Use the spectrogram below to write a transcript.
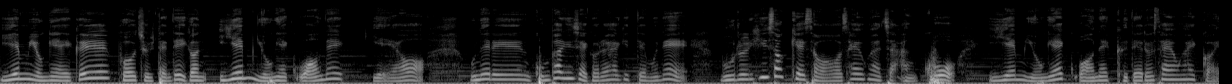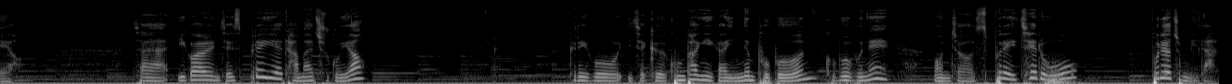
EM 용액을 부어줄 텐데 이건 EM 용액 원액이에요. 오늘은 곰팡이 제거를 하기 때문에 물을 희석해서 사용하지 않고 EM 용액 원액 그대로 사용할 거예요. 자, 이걸 이제 스프레이에 담아주고요. 그리고 이제 그 곰팡이가 있는 부분, 그 부분에 먼저 스프레이 채로 뿌려줍니다.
